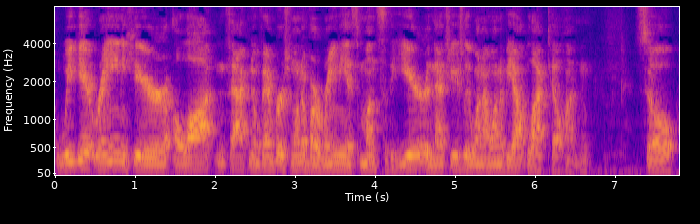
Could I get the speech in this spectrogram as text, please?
We get rain here a lot. In fact, November is one of our rainiest months of the year, and that's usually when I want to be out blacktail hunting. So,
